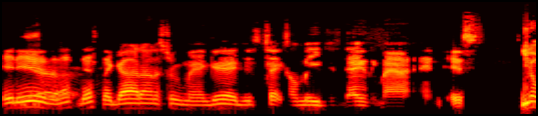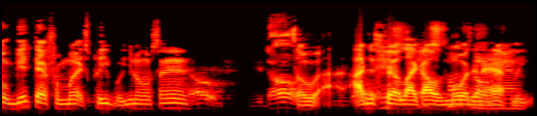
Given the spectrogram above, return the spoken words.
It is, Yeah. and that's that's the god honest truth, man. Garrett just checks on me just daily, man, and it's you don't get that from much people. You know what I'm saying? No, you don't. So I, I don't. just felt like I was more tough than an though, man. athlete.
